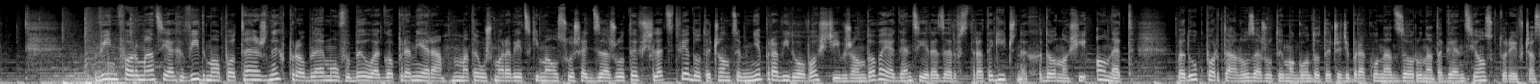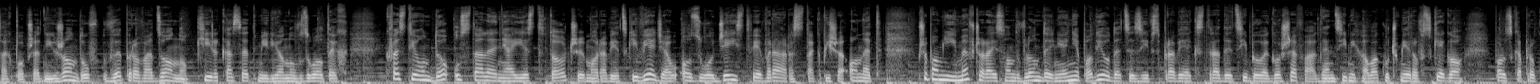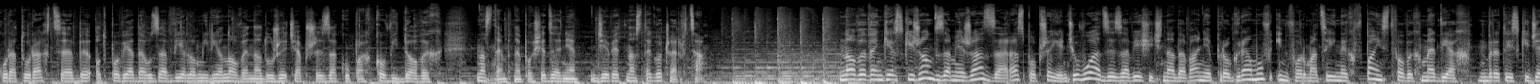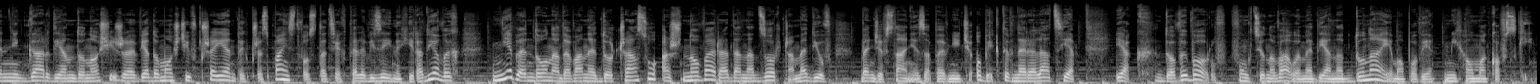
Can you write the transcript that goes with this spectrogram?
W informacjach widmo potężnych problemów byłego premiera. Mateusz Morawiecki ma usłyszeć zarzuty w śledztwie dotyczącym nieprawidłowości w Rządowej Agencji Rezerw Strategicznych, donosi Onet. Według portalu zarzuty mogą dotyczyć braku nadzoru nad agencją, z której w czasach poprzednich rządów wyprowadzono kilkaset milionów złotych. Kwestią do ustalenia jest to, czy Morawiecki wiedział o złodziejstwie w RARS, tak pisze Onet. Przypomnijmy, wczoraj sąd w Londynie nie podjął decyzji w sprawie ekstradycji byłego szefa agencji Michała Kuczmierowskiego. Polska chce, by odpowiadał za wielomilionowe nadużycia przy zakupach covidowych. Następne posiedzenie 19 czerwca. Nowy węgierski rząd zamierza zaraz po przejęciu władzy zawiesić nadawanie programów informacyjnych w państwowych mediach. Brytyjski dziennik Guardian donosi, że wiadomości w przejętych przez państwo stacjach telewizyjnych i radiowych nie będą nadawane do czasu, aż nowa Rada Nadzorcza Mediów będzie w stanie zapewnić obiektywne relacje. Jak do wyborów funkcjonowały media nad Dunajem opowie Michał Makowski.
